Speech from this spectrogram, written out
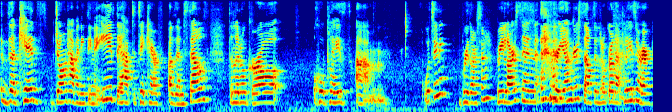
The kids don't have anything to eat, they have to take care of, of themselves. The little girl who plays, um, what's her name? Brie Larson. Brie Larson, her younger self, the little girl that plays her,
